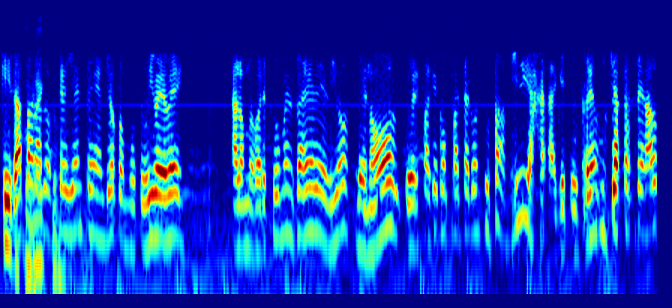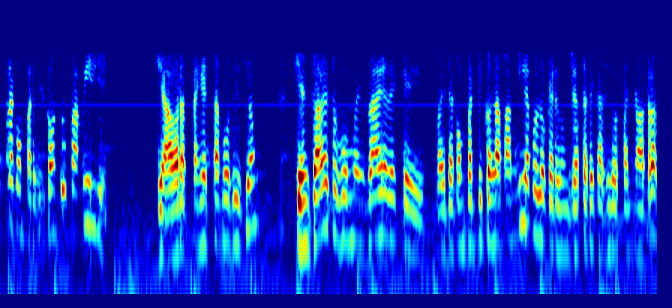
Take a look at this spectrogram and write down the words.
Quizás para los creyentes en Dios, como tú y bebé, a lo mejor es un mensaje de Dios, de no, tú eres para que compartas con tu familia, a que tú renunciaste al Senado para compartir con tu familia. Y ahora está en esta posición. Quién sabe, eso fue un mensaje de que vais a compartir con la familia por lo que renunciaste hace casi dos años atrás.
